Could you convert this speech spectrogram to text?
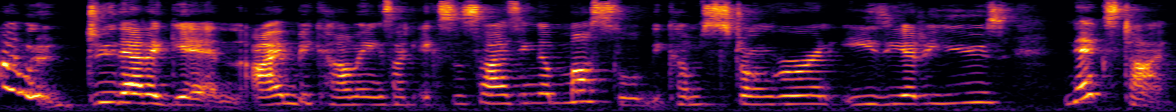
I'm going to do that again. I'm becoming, it's like exercising a muscle, becomes stronger and easier to use next time.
